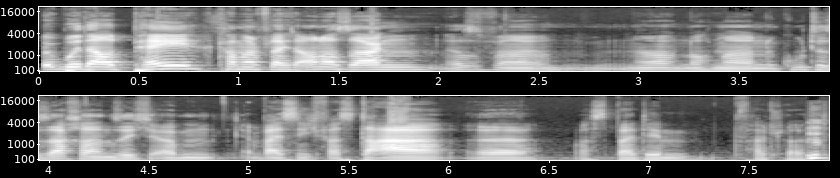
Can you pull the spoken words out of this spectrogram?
Without Pay kann man vielleicht auch noch sagen, das war ja, nochmal eine gute Sache an sich. Ähm, weiß nicht, was da, äh, was bei dem falsch läuft.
